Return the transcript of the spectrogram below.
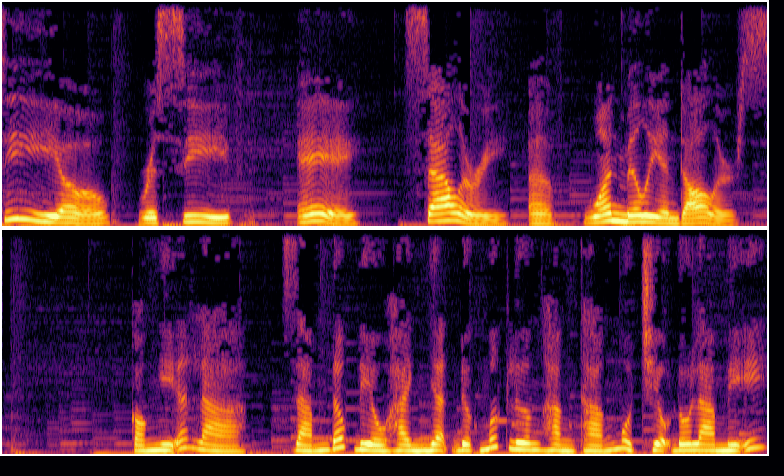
CEO received a salary of $1 million. có nghĩa là giám đốc điều hành nhận được mức lương hàng tháng 1 triệu đô la Mỹ.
